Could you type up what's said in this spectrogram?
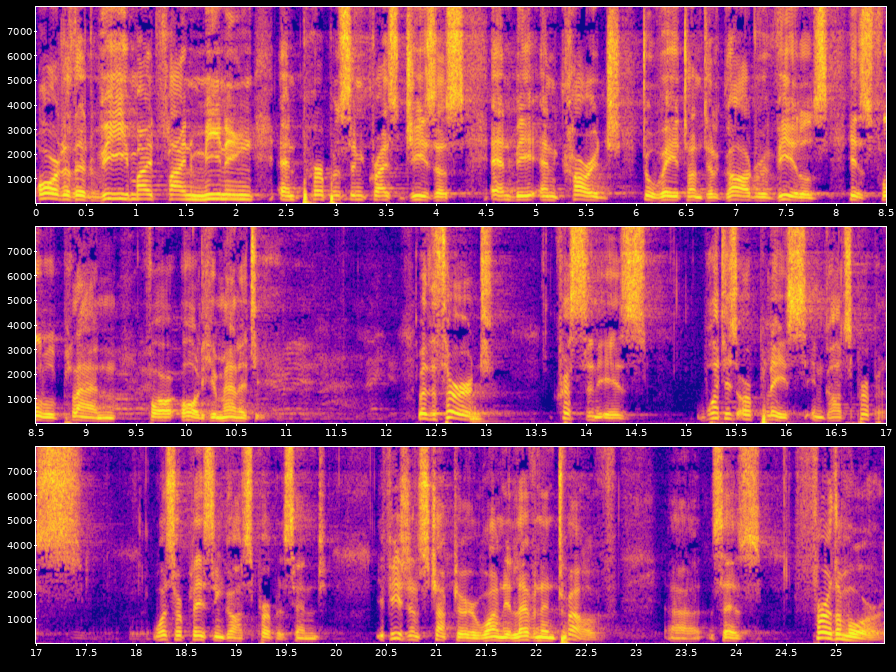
order that we might find meaning and purpose in Christ Jesus and be encouraged to wait until God reveals his full plan for all humanity. But the third question is what is our place in God's purpose? What's our place in God's purpose? And Ephesians chapter 1, 11 and 12 uh, says, Furthermore,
